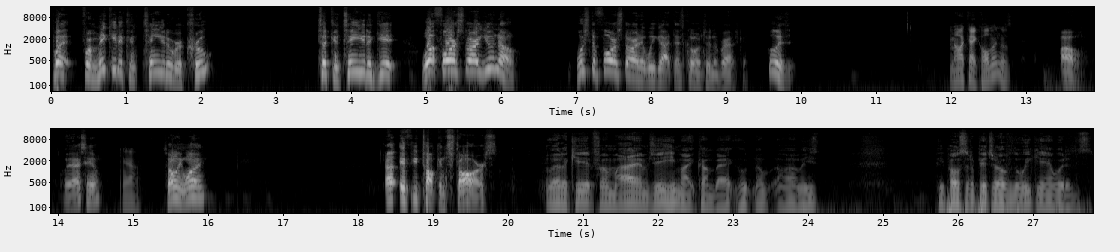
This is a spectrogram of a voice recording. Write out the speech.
But for Mickey to continue to recruit, to continue to get What four star you know? What's the four star that we got that's going to Nebraska? Who is it? Malachi Coleman was. Oh, well, that's him. Yeah. It's only one. Uh, if you're talking stars. Well, the kid from IMG, he might come back. Who no, um, he's he posted a picture over the weekend with his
